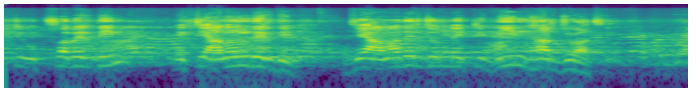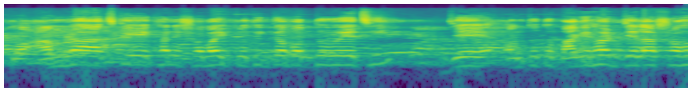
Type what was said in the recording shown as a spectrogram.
একটি উৎসবের দিন, একটি আনন্দের দিন, যে আমাদের জন্য একটি দিন ধার্য আছে। তো আমরা আজকে এখানে সবাই প্রতিজ্ঞাবদ্ধ হয়েছি যে অন্তত বাগেরহাট জেলা সহ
